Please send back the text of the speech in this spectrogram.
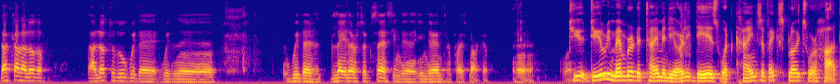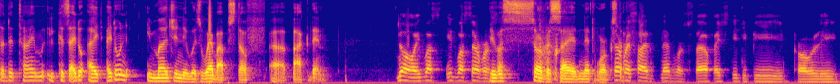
that had a lot of a lot to do with the with the with the later success in the in the enterprise market. Uh, Do you do you remember the time in the early days? What kinds of exploits were hot at the time? Because I don't I, I don't imagine it was web app stuff uh, back then. No, it was it was server. It was server side network server stuff. side network stuff, HTTP, probably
